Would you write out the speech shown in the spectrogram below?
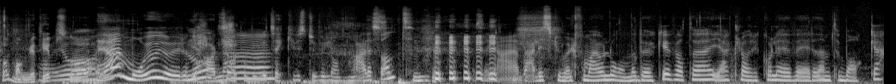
For mange tips nå. nå. jeg må jo gjøre noe. Jeg har den her på biblioteket hvis du vil låne den. Er det sant? Så jeg, det er litt skummelt for meg å låne bøker, for at eh, jeg klarer ikke å levere dem tilbake.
